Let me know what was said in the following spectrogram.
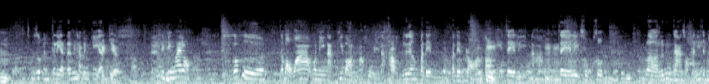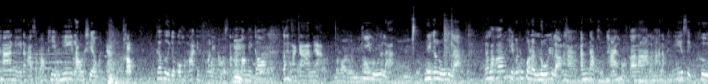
อืมรู้สึกเป็นเกลียดเอ้ยไม่ใช่เป็นเกลียดเป็นเกียรติจริงๆไม่หรอก ก็คือจะบอกว่าวันนี้นัดพี่บอลมาคุยนะคะครับเรื่องประเด็นประเด็นร้อนตอนนี้เจลีกนะคะ อืม เจลีกสูงสุดเอ่อฤดูกาล 2025 นี้นะคะสำหรับทีมที่เราเชียร์เหมือนกัน ครับ ก็คือโยโกฮาม่าเอฟมารินอสนะอืคะมตอนนี้ก็สถานการณ์เนี่ยพี่รู้อยู่แล้วนี่ก็รู้อยู่แล้ว แล้วเราก็คิดว่าทุกคนน่ะรู้อยู่แล้วนะคะ อันดับสุดท้ายของตารางนะคะ อันดับที่ 20 คือ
